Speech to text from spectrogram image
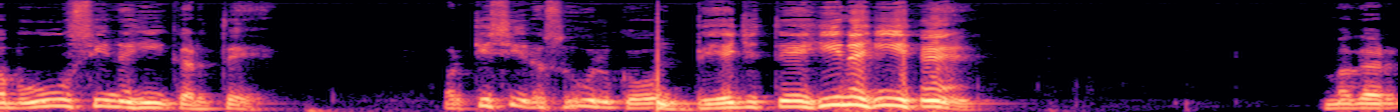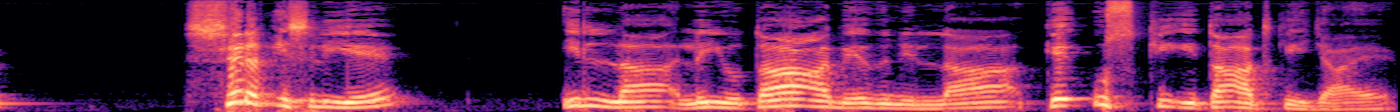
मबूस ही नहीं करते और किसी रसूल को भेजते ही नहीं हैं मगर सिर्फ़ इसलिए इल्ला के उसकी इतात की जाए।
